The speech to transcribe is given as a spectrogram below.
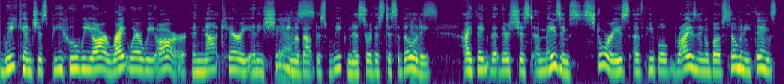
we can just be who we are right where we are and not carry any shame yes. about this weakness or this disability. Yes. I think that there's just amazing stories of people rising above so many things,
